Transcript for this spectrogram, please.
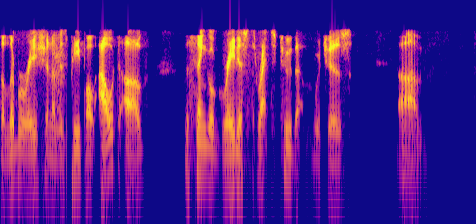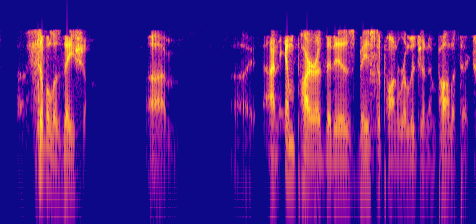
the liberation of his people out of the single greatest threat to them, which is um, civilization, um, uh, an empire that is based upon religion and politics.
